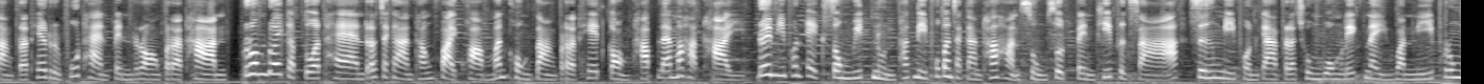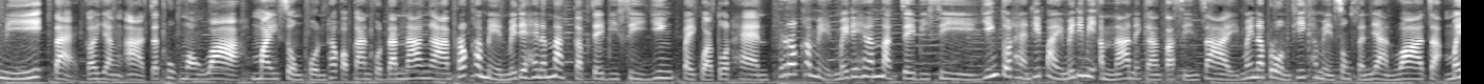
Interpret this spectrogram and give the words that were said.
ต่างประเทศหรือผู้แทนเป็นรองประธาน ร่วมด้วยกับตัวแทนราชการทั้งฝ่ายความมั่นคงต่างประเทศกองทัพและมหาดไทย โดยมีพลเอกทรงวิทย์หนุนพักดีผู้บัญชาการทหารสูงสุดเป็นที่ปรึกษา ซึ่งมีผลการประชุมวงเล็กในวันนี้พรุ่งนี้ แต่ก็ยังอาจจะถูกมองว่าไม่ส่งผลเท่ากับการกดดันหน้างาน เพราะเขมรไม่ได้ให้น้ำหนักกับ JBC ยิ่งไปกว่าตัวแทน เพราะเขมรไม่ได้ให้น้ำหนัก JBC ยิ่งตัวแทนที่ไปไม่ได้มีอำนาจในการตัดสินใจ ไม่นับรวมที่เขมรส่งสัญญาณว่าจะไม่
